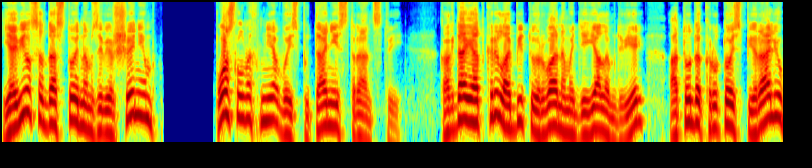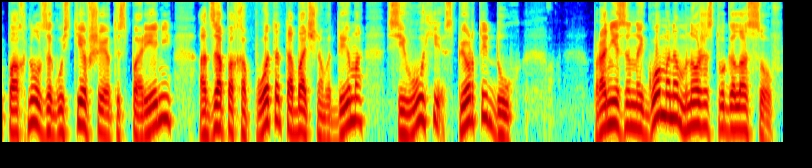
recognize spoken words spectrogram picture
явился достойным завершением посланных мне во испытании странствий. Когда я открыл обитую рваным одеялом дверь, оттуда крутой спиралью пахнул загустевший от испарений, от запаха пота, табачного дыма, сивухи, спертый дух, пронизанный гомоном множество голосов.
